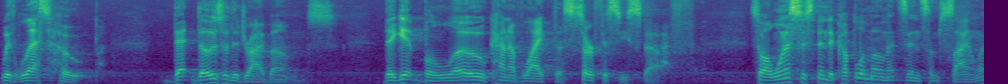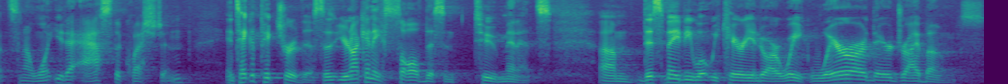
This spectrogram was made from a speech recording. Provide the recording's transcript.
with less hope? That those are the dry bones. They get below kind of like the surfacey stuff. So i want us to spend a couple of moments in some silence and i want you to ask the question and take a picture of this. You're not going to solve this in two minutes um, this may be what we carry into our week. Where are there dry bones?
